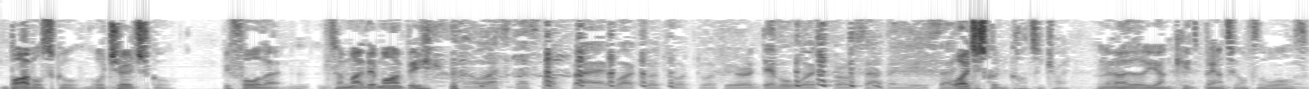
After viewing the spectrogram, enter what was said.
Bible school or church school before that. So there might be. Oh, that's that's not bad. What, what, what, what? You're a devil worshipper or something? You say, well, I just couldn't concentrate. You know, the young kids bouncing off the walls.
